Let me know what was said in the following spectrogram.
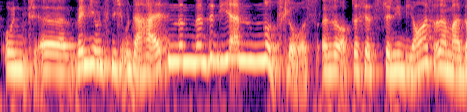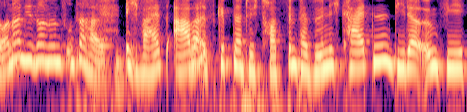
Und äh, wenn die uns nicht unterhalten, dann, dann sind die ja nutzlos. Also ob das jetzt Celine Dion ist oder Madonna, die sollen uns unterhalten. Ich weiß, aber ja? es gibt natürlich trotzdem Persönlichkeiten, die da irgendwie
